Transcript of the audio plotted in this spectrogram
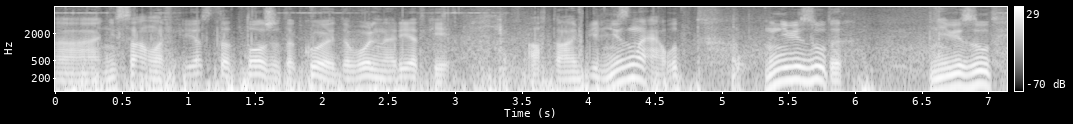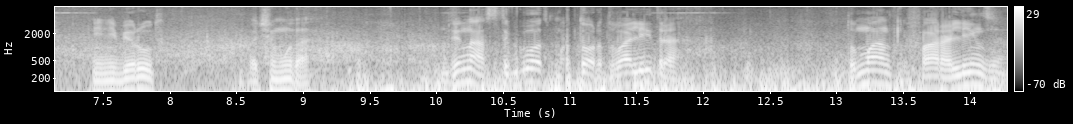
А, Nissan La тоже такой довольно редкий автомобиль. Не знаю, вот ну не везут их. Не везут и не берут почему-то. 12 год, мотор 2 литра. Туманки, фара, линза,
